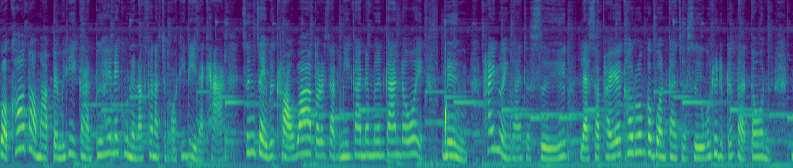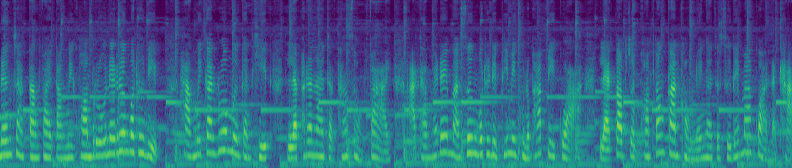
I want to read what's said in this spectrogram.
หัวข้อต่อมาเป็นวิธีการเพื่อให้ได้คุณในลักษณะเฉพาะที่ดีนะคะ ซึ่งเจวิเคราะห์ว่าบริษัทมีการดำเนินการโดย 1. ให้หน่วยงานจัดซื้อ และซัพพลายเออร์เข้าร่วมกระบวนการจัดซื้อวัตถุดิบตั้งแต่ต้น เนื่องจากต่างฝ่ายต่างมีความรู้ในเรื่องวัตถุดิบ หากมีการร่วมมือกันคิด และพัฒนาจากทั้งสองฝ่าย อาจทำให้ได้มาซึ่งวัตถุดิบที่มีคุณภาพดีกว่า และตอบโจทย์ความต้องการของหน่วยงานจัดซื้อได้มากกว่านะคะ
